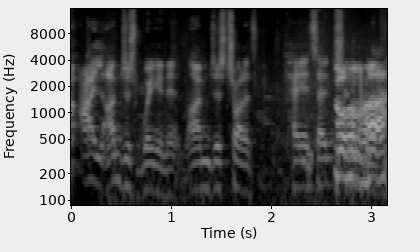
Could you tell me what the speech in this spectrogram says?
I, I'm just winging it. I'm just trying to pay attention. Oh.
